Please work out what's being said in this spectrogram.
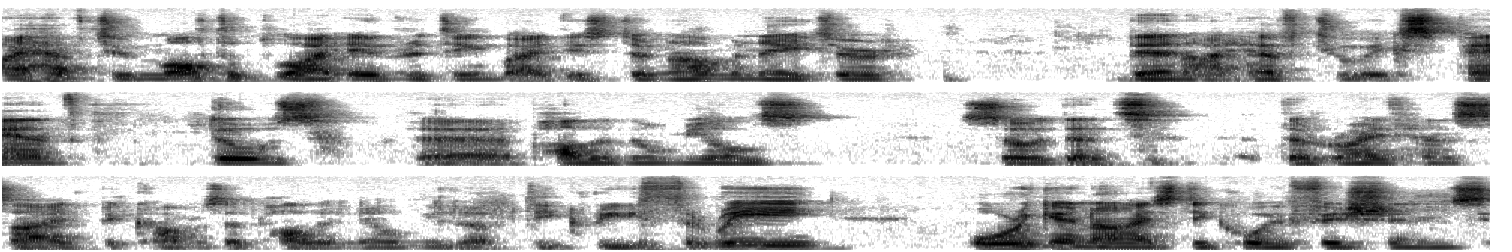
I have to multiply everything by this denominator, then I have to expand those uh, polynomials so that the right-hand side becomes a polynomial of degree 3, organize the coefficients,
